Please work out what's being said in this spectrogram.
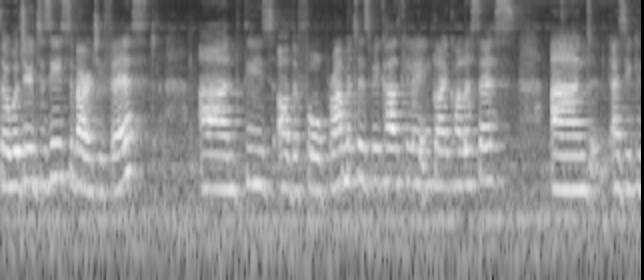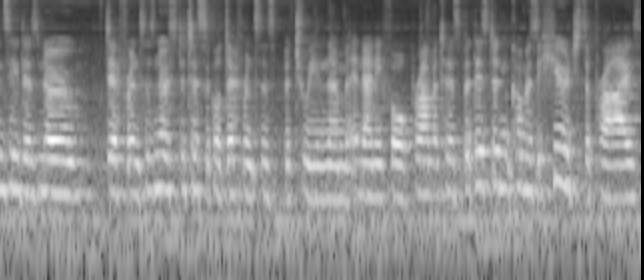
So we'll do disease severity first, and these are the four parameters we calculate in glycolysis. And as you can see, there's no difference, there's no statistical differences between them in any four parameters, but this didn't come as a huge surprise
